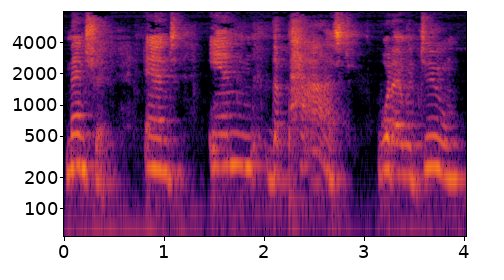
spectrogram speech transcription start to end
mentioned. And in the past, what I would do,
